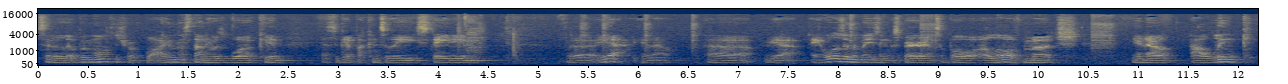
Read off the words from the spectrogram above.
said a little bit more to Trev. But I understand he was working. He has to get back into the stadium. Uh, yeah, you know, uh, yeah, it was an amazing experience. I bought a lot of merch you know, I'll link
